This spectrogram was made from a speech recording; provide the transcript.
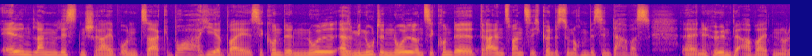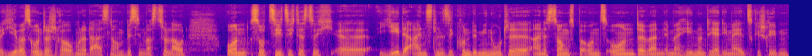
ellenlangen Listen schreibe und sage, boah, hier bei Sekunde 0, also Minute 0 und Sekunde 23 könntest du noch ein bisschen da was äh, in den Höhen bearbeiten oder hier was runterschrauben oder da ist noch ein bisschen was zu laut. Und so zieht sich das durch äh, jede einzelne Sekunde, Minute eines Songs bei uns und da werden immer hin und her die Mails geschrieben.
